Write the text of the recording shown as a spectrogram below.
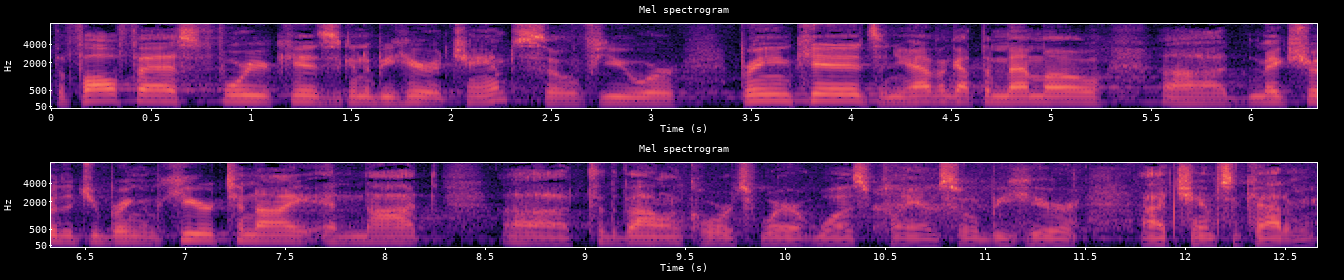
the Fall Fest for your kids is going to be here at Champs. So, if you were bringing kids and you haven't got the memo, uh, make sure that you bring them here tonight and not uh, to the Valancourts where it was planned. So, it'll be here at Champs Academy.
